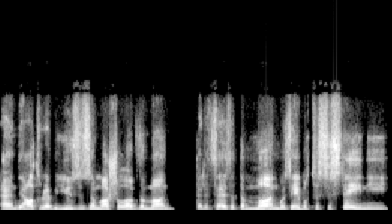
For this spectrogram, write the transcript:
And the Alter Rebbe uses a mushal of the mun, that it says that the mun was able to sustain the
